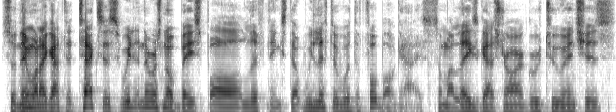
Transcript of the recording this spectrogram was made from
So then when I got to Texas, we didn't, there was no baseball lifting stuff. We lifted with the football guys. So my legs got stronger, grew two inches,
